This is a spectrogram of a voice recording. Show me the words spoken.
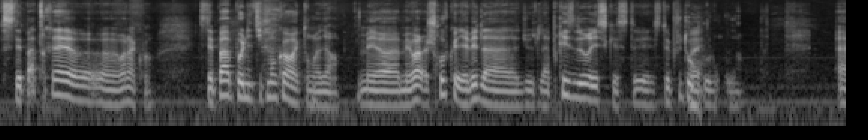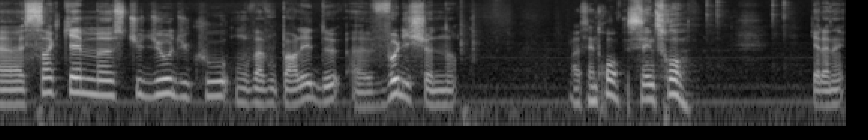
c'était pas très euh, voilà quoi. C'était pas politiquement correct, on va dire. Mais euh, mais voilà, je trouve qu'il y avait de la, du- de la prise de risque et c'était c'était plutôt Ouais. cool. on va dire. Euh, cinquième studio, du coup, on va vous parler de euh, Volition. Ah, c'est trop. C'est une throw. Quelle année?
